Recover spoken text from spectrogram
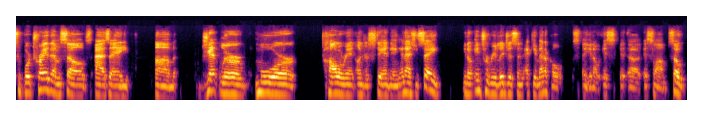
to portray themselves as a um, gentler, more tolerant, understanding, and as you say, you know, interreligious and ecumenical, you know, is, uh, Islam. So,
